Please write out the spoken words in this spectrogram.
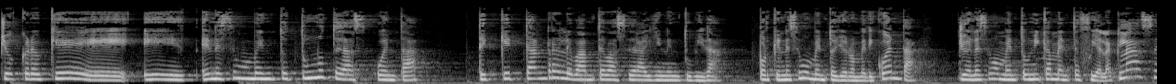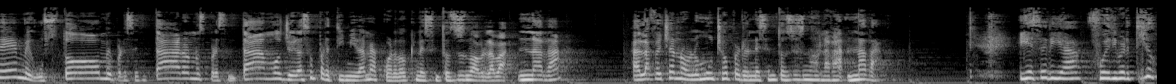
Yo creo que eh, en ese momento tú no te das cuenta de qué tan relevante va a ser alguien en tu vida. Porque en ese momento yo no me di cuenta. Yo en ese momento únicamente fui a la clase, me gustó, me presentaron, nos presentamos. Yo era súper tímida, me acuerdo que en ese entonces no hablaba nada. A la fecha no hablo mucho, pero en ese entonces no hablaba nada. Y ese día fue divertido.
